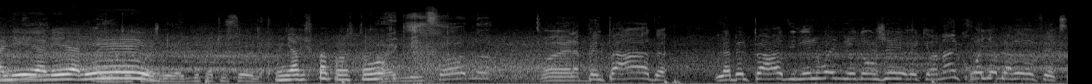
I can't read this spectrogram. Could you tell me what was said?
Allez, allez, allez à jouer là, il n'est pas tout seul. On n'y arrive pas pour l'instant. Ouais, la belle parade. La belle parade, il éloigne le danger avec un incroyable arrêt réflexe.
